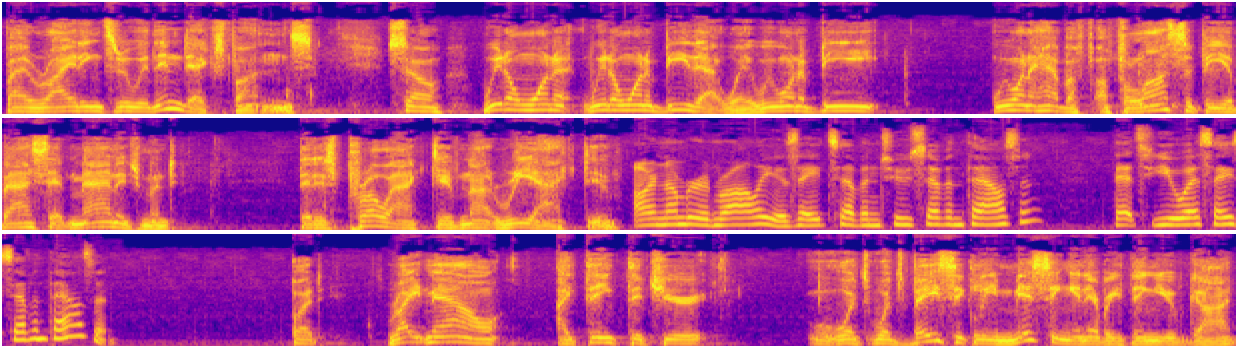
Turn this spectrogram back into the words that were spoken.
by riding through with index funds. So we don't want to we don't want to be that way. We want to be we want to have a, a, philosophy of asset management that is proactive, not reactive. Our number in Raleigh is 872 7000. That's USA 7000. But right now, I think that you're what's what's basically missing in everything you've got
